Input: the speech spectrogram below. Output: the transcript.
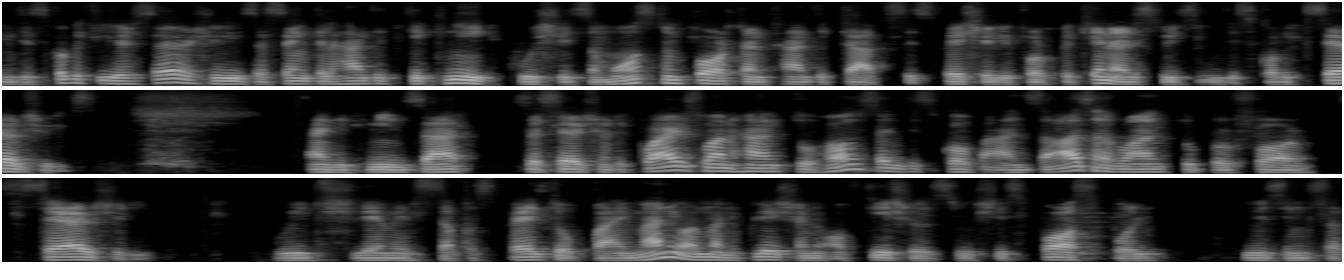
endoscopic ear surgery is a single-handed technique, which is the most important handicaps, especially for beginners with endoscopic surgeries. And it means that the surgeon requires one hand to hold the endoscope and the other one to perform surgery, which limits the possibility of bimanual manipulation of tissues, which is possible using the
